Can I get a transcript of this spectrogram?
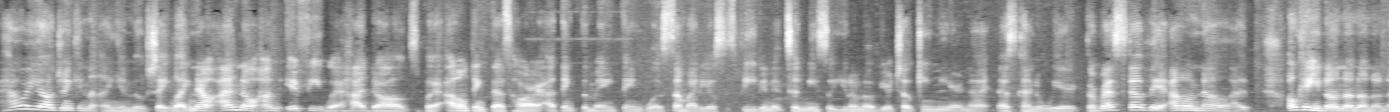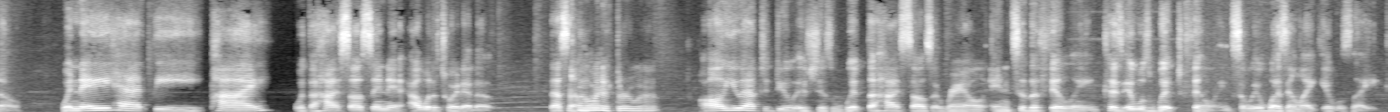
How are y'all drinking the onion milkshake? Like now, I know I'm iffy with hot dogs, but I don't think that's hard. I think the main thing was somebody else is feeding it to me, so you don't know if you're choking me or not. That's kind of weird. The rest of it, I don't know. I okay, you know, no, no, no, no. When they had the pie with the hot sauce in it, I would have tore that up. That's not I would have threw up. all you have to do is just whip the hot sauce around into the filling because it was whipped filling so it wasn't like it was like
